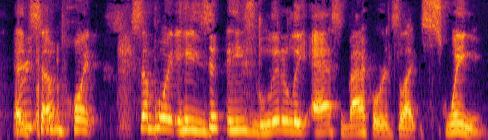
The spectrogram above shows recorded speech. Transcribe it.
At some point, some point he's he's literally ass backwards, like swinging.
